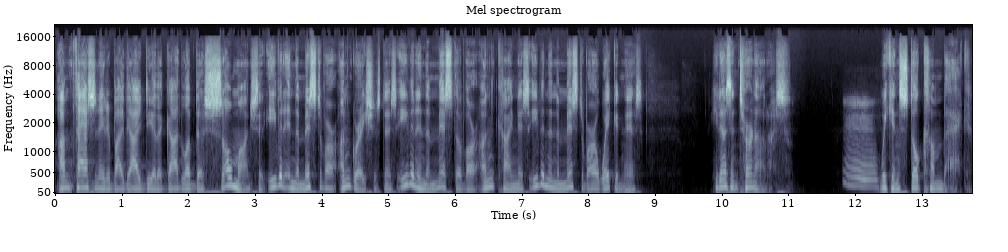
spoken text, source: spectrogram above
I'm fascinated by the idea that God loved us so much that even in the midst of our ungraciousness, even in the midst of our unkindness, even in the midst of our wickedness, he doesn't turn on us. Mm. We can still come back.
